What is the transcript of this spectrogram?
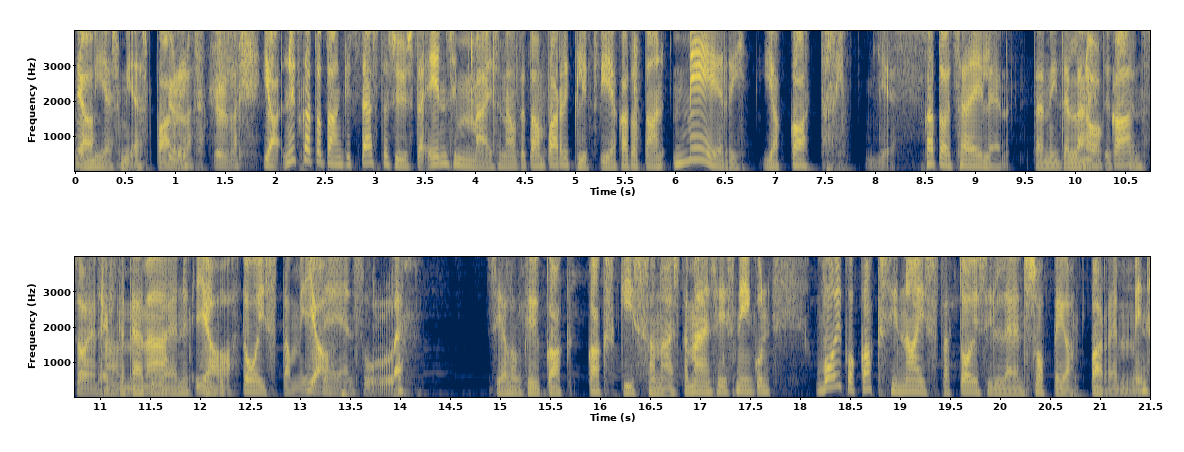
ja mies-mies-parit. Kyllä, kyllä. Ja nyt katsotaankin tästä syystä ensimmäisenä, otetaan pari klippiä ja katsotaan Meeri ja Katri. Yes. Katoit sä eilen tämän itse no, lähetyksen? No katsoin. Eli tämä tulee nyt niinku toistamiseen Joo. sulle. Siellä on kyllä kak, kaksi kissanaista. Mä en siis niin kuin, voiko kaksi naista toisilleen sopea paremmin?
